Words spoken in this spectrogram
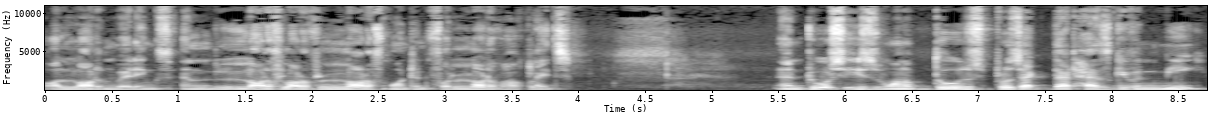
a lot on weddings, and a lot of, lot of, lot of content for a lot of our clients. And Duos is one of those projects that has given me,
